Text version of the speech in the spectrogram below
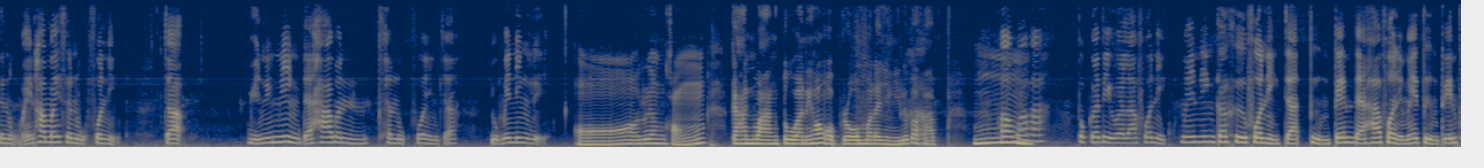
สนุกไหม ถ้าไม่สนุกโฟนิกจะอยู่นิ่งๆ แต่ถ้ามันสนุกโฟนิกจะ อยู่ไม่นิ่งเลย อ๋อ เรื่องของการวางตัวในห้องอบรมอะไรอย่างนี้หรือเปล่าครับอืมเพราะว่าปกติเวลาโฟนิกไม่นิ่งก็คือโฟนิกจะตื่นเต้นแต่ถ้าโฟนิกไม่ตื่นเต้นโฟ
